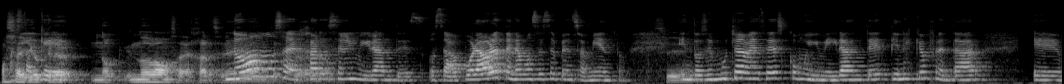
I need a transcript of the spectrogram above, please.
O sea, yo que- creo, no, no vamos a dejar de ser No vamos a dejar de ser inmigrantes. O sea, por ahora tenemos ese pensamiento. Sí. Entonces muchas veces como inmigrante tienes que enfrentar eh,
